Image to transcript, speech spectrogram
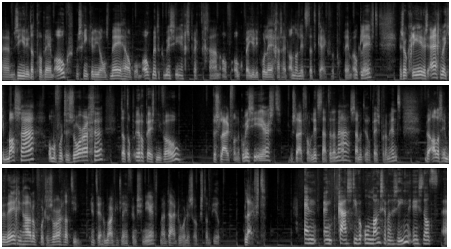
Um, zien jullie dat probleem ook? Misschien kunnen jullie ons meehelpen om ook met de commissie in gesprek te gaan. Of ook bij jullie collega's uit andere lidstaten te kijken of dat probleem ook leeft. En zo creëer je dus eigenlijk een beetje massa om ervoor te zorgen dat op Europees niveau, besluit van de commissie eerst, besluit van de lidstaten daarna, samen met het Europees Parlement, we alles in beweging houden om ervoor te zorgen dat die interne markt niet alleen functioneert, maar daardoor dus ook stabiel blijft. En een casus die we onlangs hebben gezien is dat uh,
